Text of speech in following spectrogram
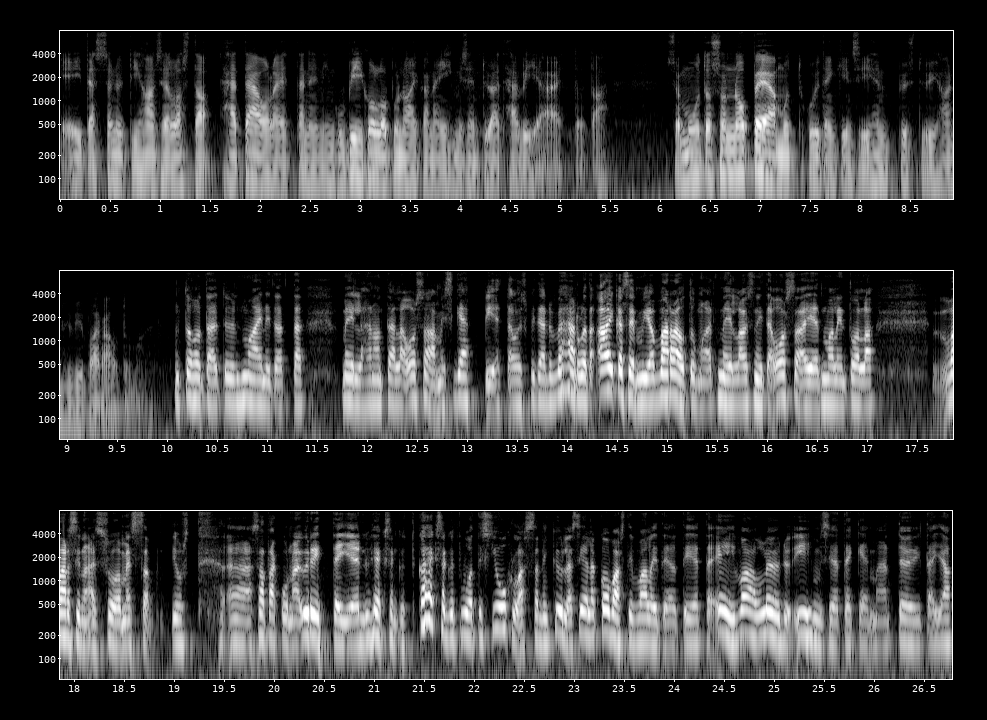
ei tässä nyt ihan sellaista hätää ole, että ne niin kuin viikonlopun aikana ihmisen työt häviää. Että tota, se muutos on nopea, mutta kuitenkin siihen pystyy ihan hyvin varautumaan. Tuohon täytyy nyt mainita, että meillähän on täällä osaamisgäppi, että olisi pitänyt vähän ruveta aikaisemmin jo varautumaan, että meillä olisi niitä osaajia. Että mä olin tuolla Varsinais-Suomessa just satakunnan yrittäjien 80-vuotisjuhlassa, niin kyllä siellä kovasti valiteltiin, että ei vaan löydy ihmisiä tekemään töitä. Ja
